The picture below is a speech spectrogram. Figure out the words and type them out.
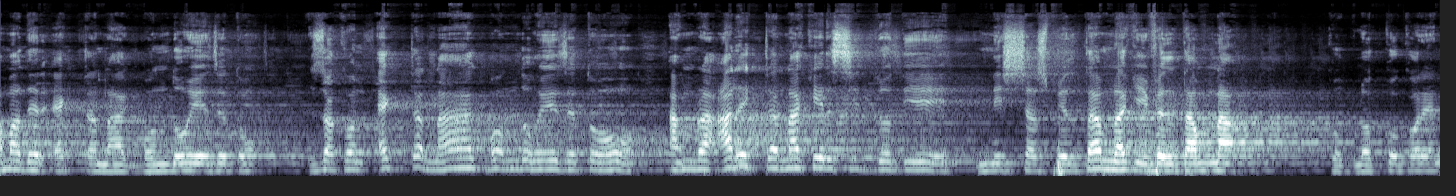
আমাদের একটা নাক বন্ধ হয়ে যেত। যখন একটা নাক বন্ধ হয়ে যেত, আমরা আরেকটা নাকের ছিদ্র দিয়ে নিঃশ্বাস ফেলতাম নাকি ফেলতাম না? খুব লক্ষ্য করেন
